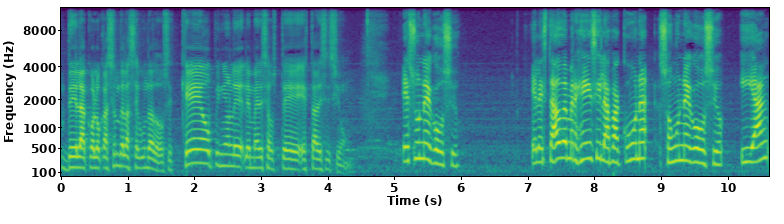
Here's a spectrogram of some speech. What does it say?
de la colocación de la segunda dosis. ¿Qué opinión le, merece a usted esta decisión? Es un negocio. El estado de emergencia y las vacunas son un negocio y han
